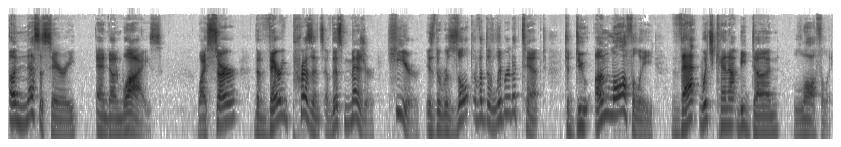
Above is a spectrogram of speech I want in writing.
unnecessary, and unwise. Why, sir, the very presence of this measure here is the result of a deliberate attempt to do unlawfully that which cannot be done lawfully.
